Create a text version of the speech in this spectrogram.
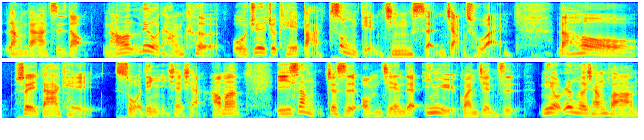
让大家知道。然后六堂课，我觉得就可以把重点精神讲出来。然后，所以大家可以。锁定一下下好吗？以上就是我们今天的英语关键字。你有任何想法，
